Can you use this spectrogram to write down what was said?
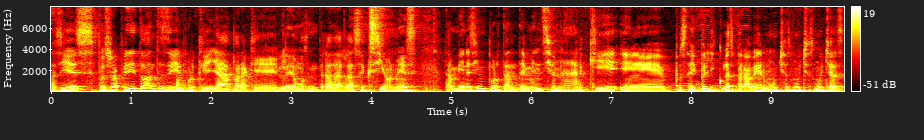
Así es, pues rapidito antes de ir porque ya para que le demos entrada a las secciones, también es importante mencionar que eh, pues hay películas para ver, muchas, muchas, muchas.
